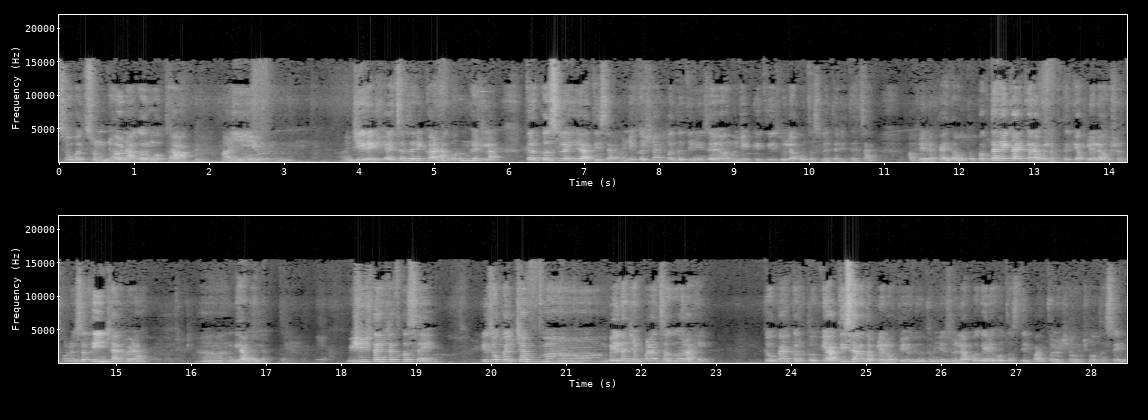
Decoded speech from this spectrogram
सोबत सुंठ नागरमोथा आणि जिरे याचा जरी काढा करून घेतला तर कसलाही अतिसार म्हणजे कशा पद्धतीने म्हणजे किती जुलाब होत असलं तरी त्याचा आपल्याला फायदा होतो. फक्त हे काय करावं लागतं की आपल्याला औषध थोडंसं तीन चार वेळा घ्यावं लागतं. विशेषतः याच्यात कसं आहे की जो कच्च्या बेलाच्या फळाचा घर आहे तो काय करतो की अतिसारात आपल्याला उपयोगी होतो. म्हणजे जुलाब वगैरे होत असतील पातळ शौच होत असेल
